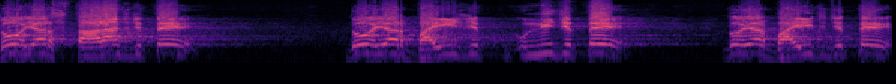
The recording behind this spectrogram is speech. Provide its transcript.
2017 ਚ ਜਿੱਤੇ 2022 ਜਿੱਤ 19 ਜਿੱਤੇ 2022 ਚ ਜਿੱਤੇ,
